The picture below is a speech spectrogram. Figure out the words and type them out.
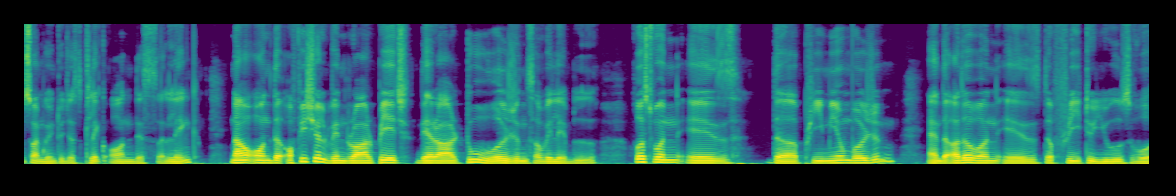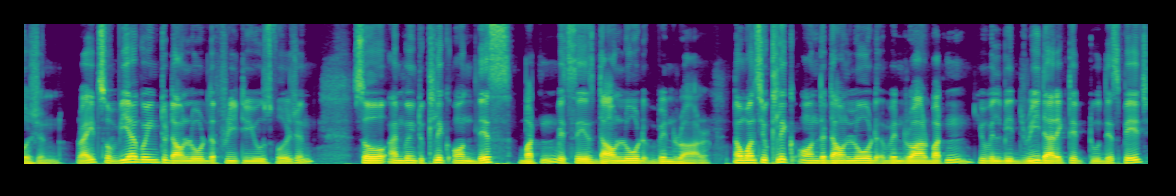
So I'm going to just click on this link. Now on the official WinRAR page, there are two versions available. First one is the premium version and the other one is the free to use version, right? So we are going to download the free to use version so I'm going to click on this button which says download WinRAR. Now once you click on the download WinRAR button, you will be redirected to this page.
